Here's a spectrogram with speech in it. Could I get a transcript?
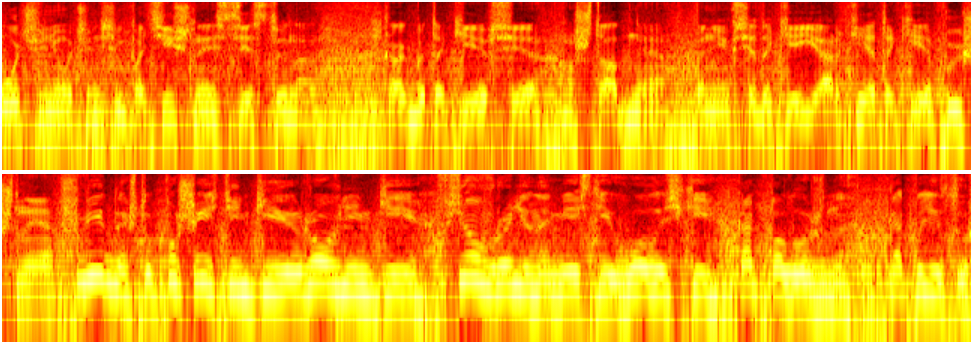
Очень-очень симпатичные, естественно. Как бы такие все масштабные. Они все такие яркие, такие пышные. Видно, что пушистенькие, ровненькие. Все вроде на месте, иголочки, как положено, как в лесу.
